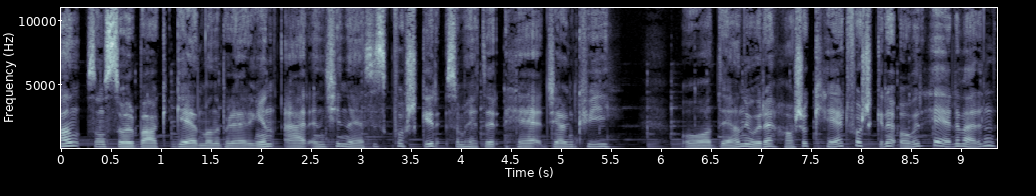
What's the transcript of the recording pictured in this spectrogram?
Han som står bak genmanipuleringen, er en kinesisk forsker som heter He Jiankui. Og det han gjorde, har sjokkert forskere over hele verden,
